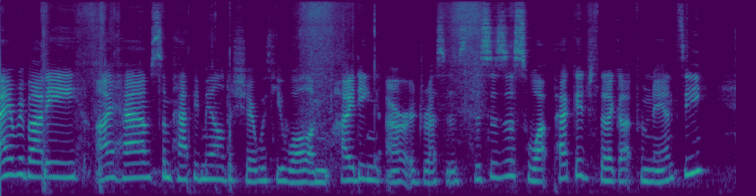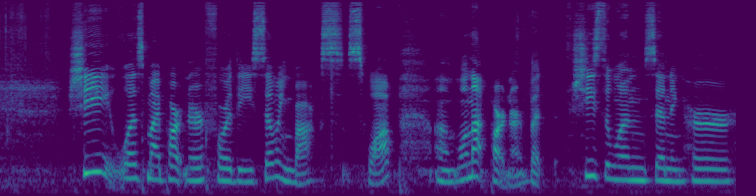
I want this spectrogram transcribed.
Hi everybody, I have some happy mail to share with you all. I'm hiding our addresses. This is a swap package that I got from Nancy. She was my partner for the sewing box swap. Um, well, not partner, but she's the one sending her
